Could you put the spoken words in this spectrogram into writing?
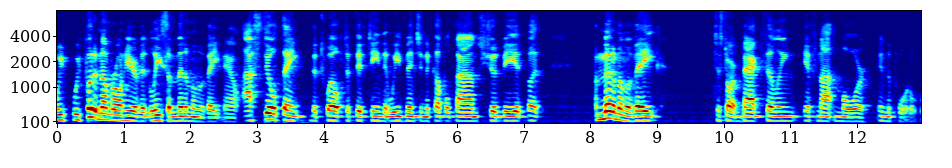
We've we've put a number on here of at least a minimum of eight now. I still think the 12 to 15 that we've mentioned a couple times should be it, but a minimum of eight to start backfilling, if not more, in the portal.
